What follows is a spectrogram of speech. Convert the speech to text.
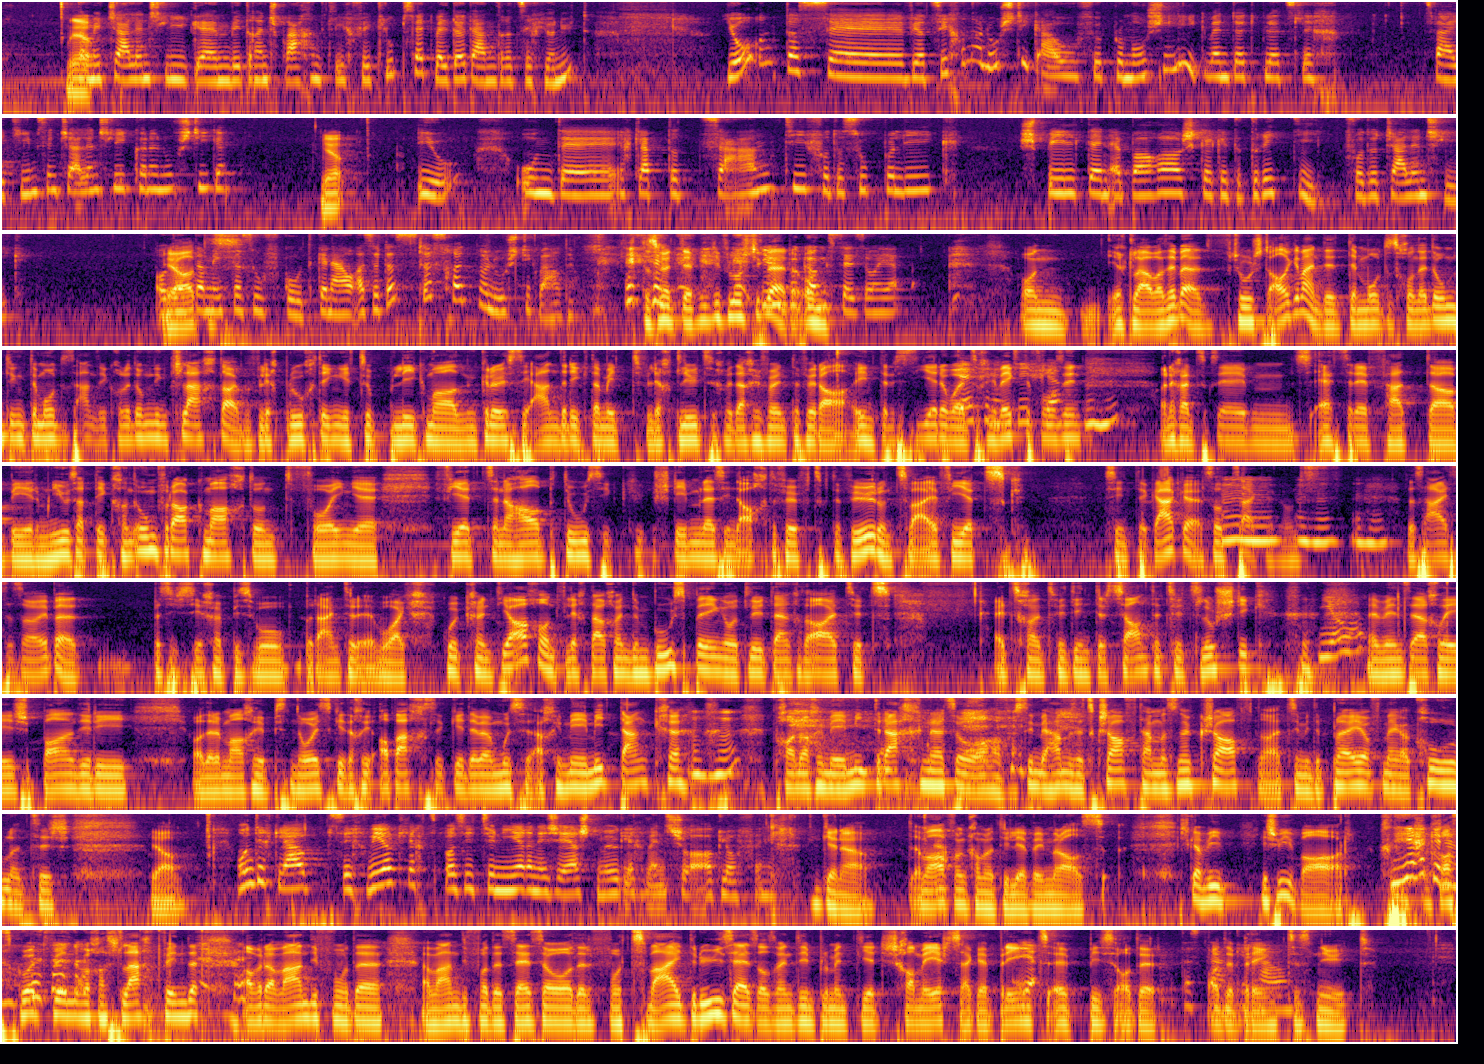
Ja. Damit die Challenge League ähm, wieder entsprechend gleich viele Clubs hat, weil dort ändert sich ja nichts. Ja, und das äh, wird sicher noch lustig, auch für die Promotion League, wenn dort plötzlich zwei Teams in Challenge League können aufsteigen ja. Ja. Und äh, ich glaube, der Zehnte von der Super League spielt dann eine Barrage gegen den Dritten von der Challenge League. Oder Ja, damit das- das, aufgeht. Genau. Also das, das könnte noch lustig werden. Das könnte definitiv lustig Die werden. Und, Übergangssaison, ja. und ich glaube, also eben, sonst allgemein, der, der Modus kommt nicht unbedingt, der Modusänderung kommt nicht unbedingt schlecht an, aber vielleicht braucht irgendwie die Super League mal eine größere Änderung, damit vielleicht die Leute sich wieder ein bisschen dafür interessieren, die jetzt ein bisschen weg davon ja. sind. Und ich habe jetzt gesehen, das SRF hat da bei ihrem Newsartikel eine Umfrage gemacht und von irgendwie 14'500 Stimmen sind 58 dafür und 42 sind dagegen, sozusagen. Mhm, und das heisst also eben, das ist sicher etwas, wo, rein, wo eigentlich gut könnte ankommen und vielleicht auch könnte einen Boost bringen, wo die Leute denken, ah, jetzt wird's Jetzt wird es interessant, jetzt wird es lustig. Ja. Wenn es ein bisschen spannendere oder mal ein bisschen etwas Neues gibt, ein bisschen Abwechslung gibt, man muss ein bisschen mehr mitdenken. Mhm. Man kann auch ein bisschen mehr mitrechnen. So, sind wir, haben wir es jetzt geschafft, haben wir es nicht geschafft? Ah, Jetzt sind wir in den Playoff, mega cool. Jetzt ist, ja, Und ich glaube, sich wirklich zu positionieren ist erst möglich, wenn es schon angelaufen ist. genau. Am Anfang kann man natürlich eben immer als... Ist, wie, ist wie wahr. Ja, Man kann es genau. gut finden, man kann es schlecht finden, aber am Ende, von der, am Ende von der Saison oder von zwei, drei Saisons, wenn es implementiert ist, kann man erst sagen, bringt es Ja. etwas oder, oder bringt es nichts.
